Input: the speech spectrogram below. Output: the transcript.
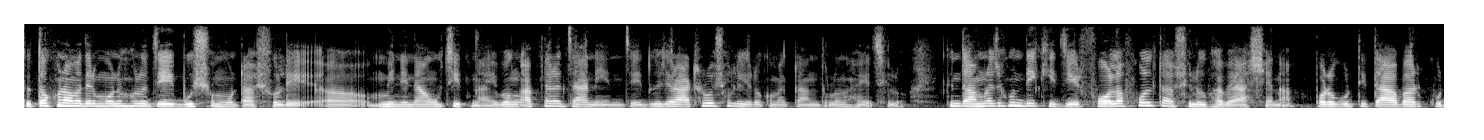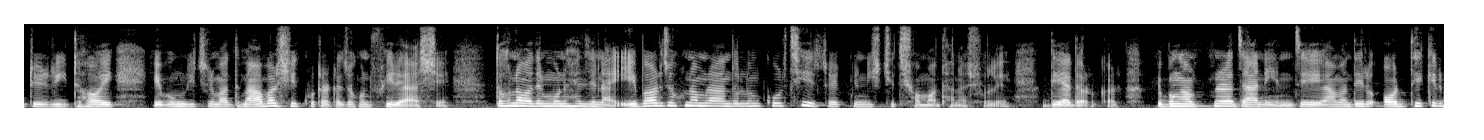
তো তখন আমাদের মনে হলো যে এই বৈষম্যটা আসলে মেনে নেওয়া উচিত না। এবং আপনারা জানেন যে দু হাজার আঠারো সালে এরকম একটা আন্দোলন হয়েছিল। কিন্তু আমরা যখন দেখি যে এর ফলাফলটা আসলে ওইভাবে আসে না, পরবর্তীতে আবার কোর্টের রিট হয় এবং রিটের মাধ্যমে আবার সেই কোটাটা যখন ফিরে আসে, তখন আমাদের মনে হয় যে না, এবার যখন আমরা আন্দোলন করছি, এটা একটা নিশ্চিত সমাধান আসলে দেয়া দরকার। এবং আপনারা জানেন যে আমাদের অর্ধেকের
